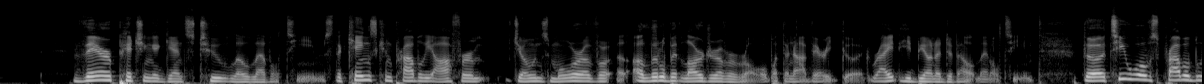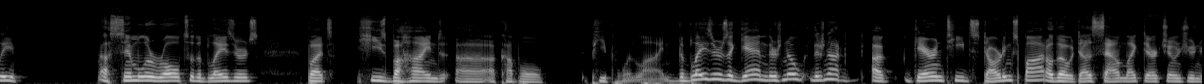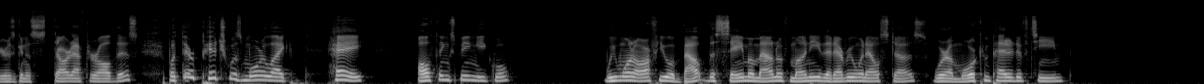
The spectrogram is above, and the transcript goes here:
They're pitching against two low level teams. The Kings can probably offer Jones more of a, a little bit larger of a role, but they're not very good, right? He'd be on a developmental team. The T Wolves probably a similar role to the Blazers, but he's behind uh, a couple people in line. The Blazers again, there's no there's not a guaranteed starting spot, although it does sound like Derrick Jones Jr. is going to start after all this, but their pitch was more like, "Hey, all things being equal, we want to offer you about the same amount of money that everyone else does. We're a more competitive team.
